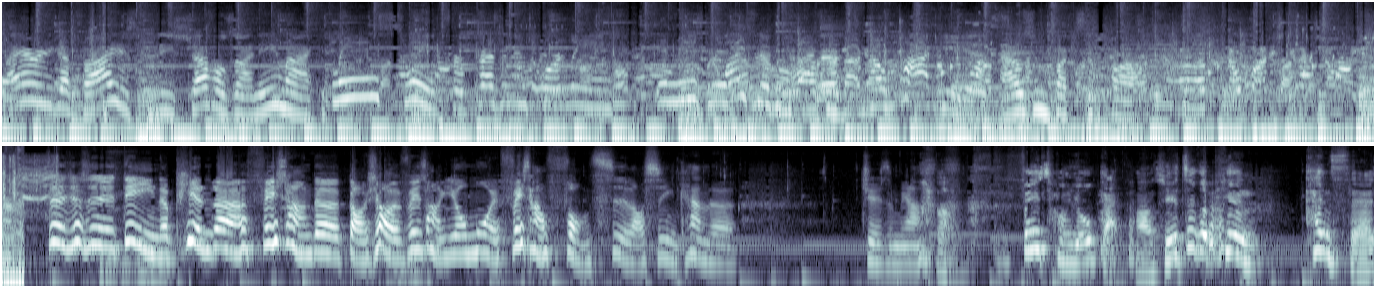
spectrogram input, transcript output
I already got bias for these shovels on E-Market. Clean sweep for President Orlean. It needs life never laughing about how hot he is. Thousand bucks a pop. 这就是电影的片段，非常的搞笑，也非常幽默，也非常讽刺。老师，你看了觉得怎么样？啊，非常有感啊！其实这个片看起来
